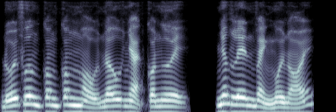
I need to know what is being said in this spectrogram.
Đối phương cong cong màu nâu nhạt con ngươi, nhấc lên vành môi nói.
